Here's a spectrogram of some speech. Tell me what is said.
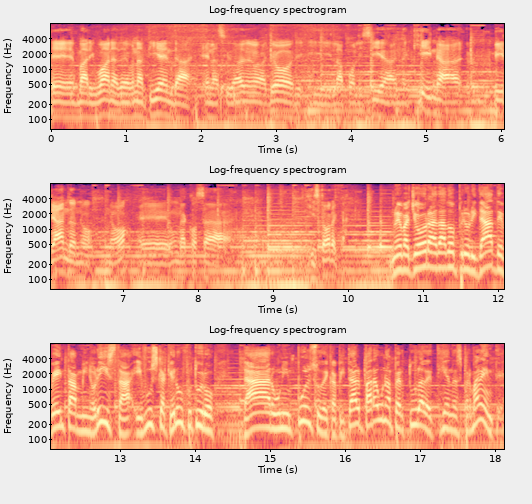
eh, marihuana de una tienda en la ciudad de Nueva York y la policía en la esquina mirándonos, ¿no? Eh, una cosa histórica. Nueva York ha dado prioridad de venta minorista y busca que en un futuro dar un impulso de capital para una apertura de tiendas permanente.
